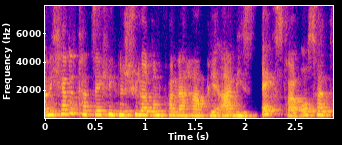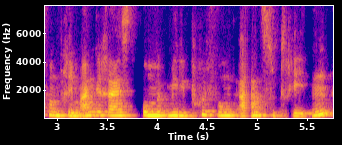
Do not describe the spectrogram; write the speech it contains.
Und ich hatte tatsächlich eine Schülerin von der HPA, die ist extra außerhalb von Bremen angereist, um mit mir die Prüfung anzutreten.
